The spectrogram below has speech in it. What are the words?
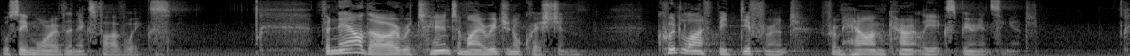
We'll see more over the next five weeks. For now, though, I return to my original question could life be different from how I'm currently experiencing it?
